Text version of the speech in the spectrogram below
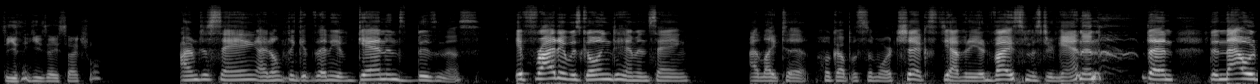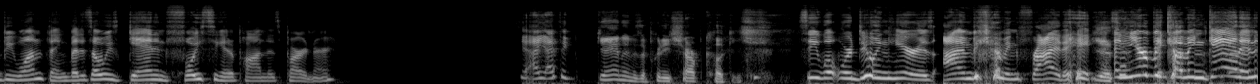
So you think he's asexual? I'm just saying, I don't think it's any of Gannon's business. If Friday was going to him and saying, I'd like to hook up with some more chicks, do you have any advice, Mr. Gannon? then then that would be one thing. But it's always Gannon foisting it upon his partner. Yeah, I, I think Gannon is a pretty sharp cookie. See, what we're doing here is I'm becoming Friday Yes. and you're becoming Gannon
